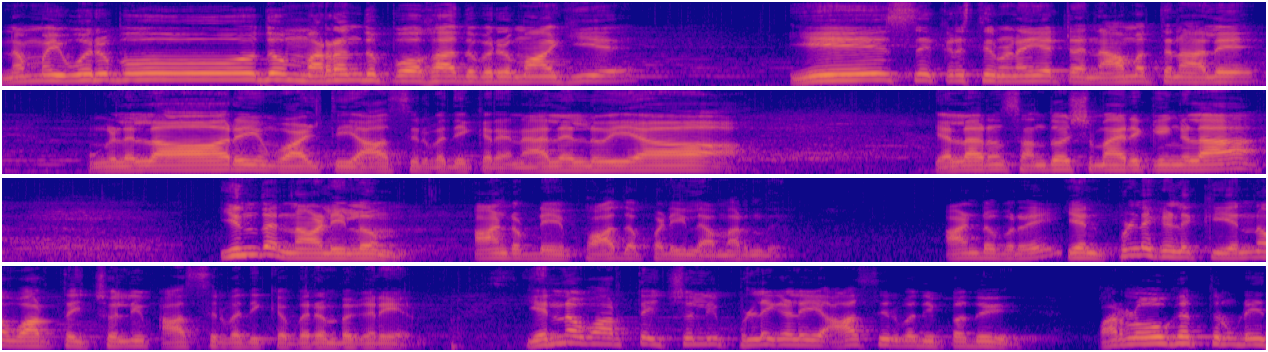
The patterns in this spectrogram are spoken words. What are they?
நம்மை ஒருபோதும் மறந்து போகாதவருமாகிய இயேசு கிறிஸ்து இணையற்ற நாமத்தினாலே உங்கள் எல்லாரையும் வாழ்த்தி ஆசிர்வதிக்கிறேன். அலல்லுயா எல்லாரும் சந்தோஷமாக இருக்கீங்களா? இந்த நாளிலும் ஆண்டவருடைய பாதப்படியில் அமர்ந்து ஆண்டவரே என் பிள்ளைகளுக்கு என்ன வார்த்தை சொல்லி ஆசிர்வதிக்க விரும்புகிறேன்? என்ன வார்த்தை சொல்லி பிள்ளைகளை ஆசிர்வதிப்பது பரலோகத்தினுடைய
